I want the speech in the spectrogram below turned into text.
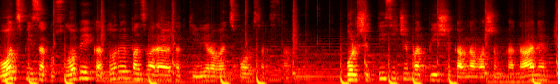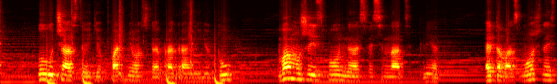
Вот список условий, которые позволяют активировать спонсорство. Больше тысячи подписчиков на вашем канале, вы участвуете в партнерской программе YouTube, вам уже исполнилось 18 лет. Эта возможность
